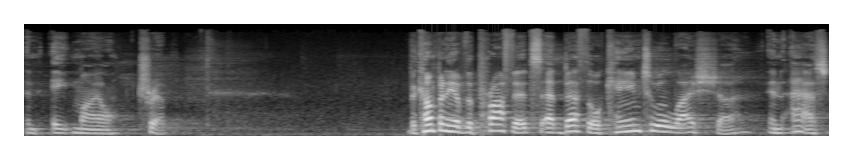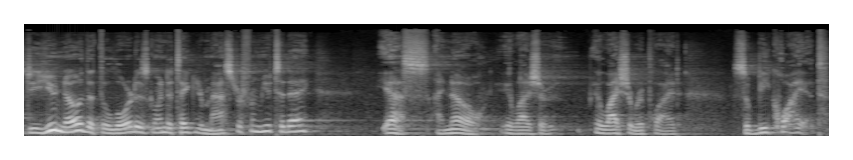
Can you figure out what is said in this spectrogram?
an eight mile trip. The company of the prophets at Bethel came to Elisha and asked, Do you know that the Lord is going to take your master from you today? Yes, I know, Elijah, Elisha replied. So be quiet.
